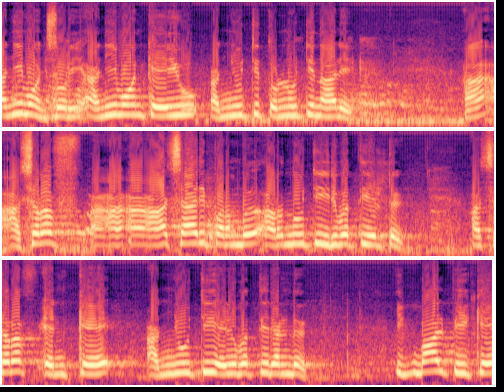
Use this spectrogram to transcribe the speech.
Animon sorry Animon K U അഞ്ഞൂറ്റി തൊണ്ണൂറ്റി നാല് അഷറഫ് ആശാരിപ്പറമ്പ് അറുന്നൂറ്റി ഇരുപത്തിയെട്ട് അഷറഫ് എൻ കെ അഞ്ഞൂറ്റി എഴുപത്തി രണ്ട് ഇക്ബാൽ പി കെ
